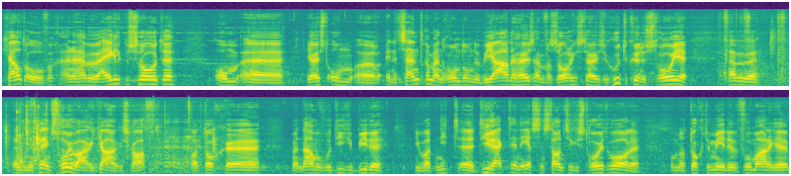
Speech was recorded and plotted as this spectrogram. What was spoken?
geld over. En dan hebben we eigenlijk besloten om uh, juist om in het centrum en rondom de bejaardenhuizen en verzorgingstehuizen goed te kunnen strooien, hebben we een klein strooiwagentje aangeschaft. Wat toch met name voor die gebieden die wat niet direct in eerste instantie gestrooid worden, omdat toch de mede, voormalige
